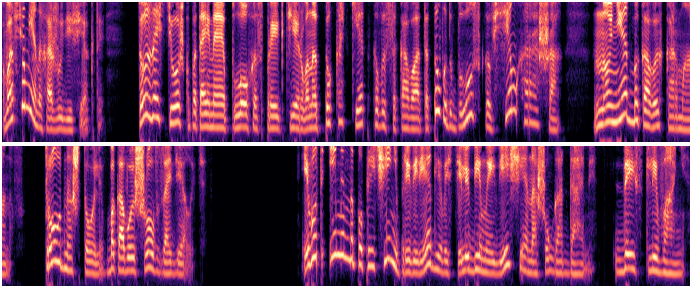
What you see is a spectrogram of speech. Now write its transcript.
Во всем я нахожу дефекты. То застежка потайная плохо спроектирована, то кокетка высоковата, то вот блузка всем хороша, но нет боковых карманов. Трудно, что ли, в боковой шов заделать. И вот именно по причине привередливости любимые вещи я ношу годами, до истлевания.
